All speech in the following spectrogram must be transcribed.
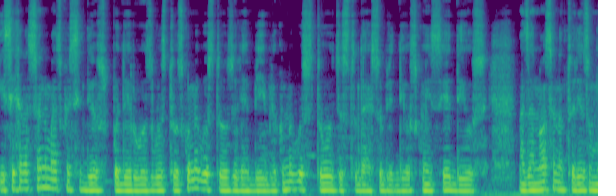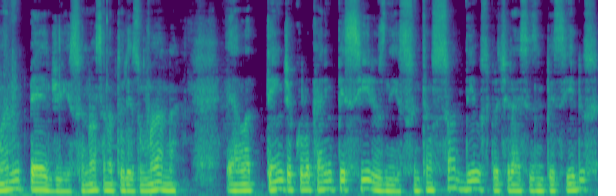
e se relacione mais com esse Deus poderoso, gostoso. Como é gostoso ler a Bíblia, como é gostoso estudar sobre Deus, conhecer Deus. Mas a nossa natureza humana impede isso. A nossa natureza humana ela tende a colocar empecilhos nisso. Então, só Deus para tirar esses empecilhos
